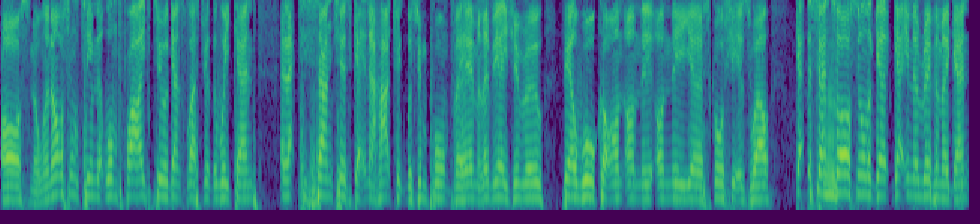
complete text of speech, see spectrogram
Arsenal, an Arsenal team that won 5-2 against Leicester at the weekend. Alexis Sanchez getting a hat trick was important for him. Olivier Giroud, Theo Walcott on, on the on the uh, score sheet as well. Get the sense Arsenal are get, getting the rhythm again.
